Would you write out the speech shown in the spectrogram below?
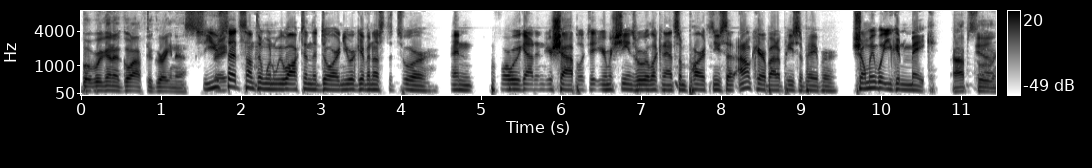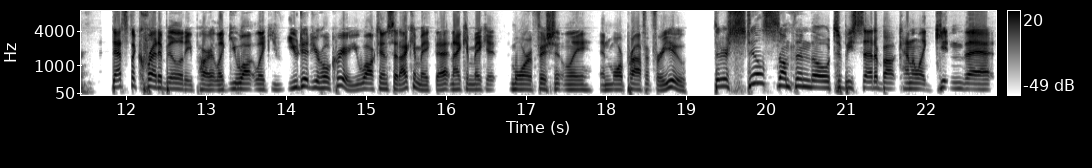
but we're going to go after greatness. So you said something when we walked in the door and you were giving us the tour and before we got into your shop, looked at your machines, we were looking at some parts and you said, I don't care about a piece of paper. Show me what you can make. Absolutely. Yeah. That's the credibility part. Like you like you, you did your whole career. You walked in and said, I can make that and I can make it more efficiently and more profit for you. There's still something though to be said about kind of like getting that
